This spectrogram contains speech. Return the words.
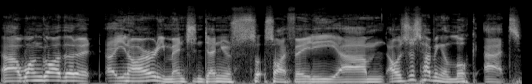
Uh, one guy that, uh, you know, I already mentioned, Daniel Saifiti. Um, I was just having a look at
